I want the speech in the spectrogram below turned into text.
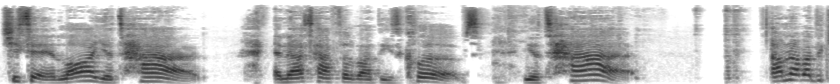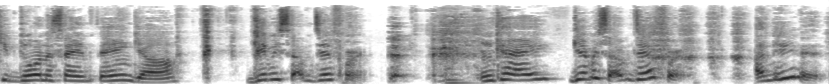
She said, "Law, you're tired," and that's how I feel about these clubs. You're tired. I'm not about to keep doing the same thing, y'all. Give me something different, okay? Give me something different. I need it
